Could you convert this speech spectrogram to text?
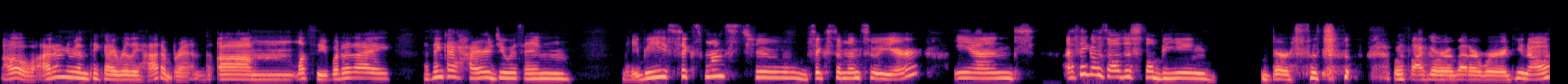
Oh, I don't even think I really had a brand. Um, let's see, what did I? I think I hired you within maybe six months to six months to a year, and I think it was all just still being birthed, with lack of a better word, you know.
